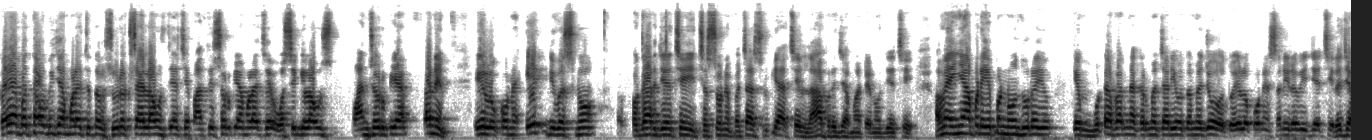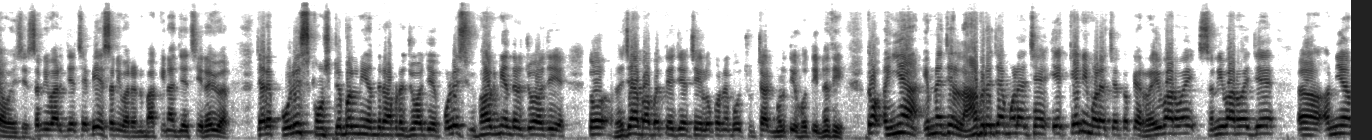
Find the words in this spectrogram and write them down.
કયા બતાવો બીજા મળે છે? તો સુરક્ષા એલાઉન્સ જે છે, પાંત્રીસો રૂપિયા મળે છે વોશિંગ એલાઉન્સ પાંચસો રૂપિયા અને એ લોકોને એક દિવસનો પગાર જે છે એ છસો ને પચાસ રૂપિયા છે, લાભ રજા માટેનો જે છે. હવે અહીંયા આપણે એ પણ નોંધું રહ્યું કે મોટાભાગના કર્મચારીઓ તમે જો તો એ લોકોને શનિ રવિ જે છે રજા હોય છે. શનિવાર જે છે બે શનિવાર અને બાકીના જે છે રવિવાર. જ્યારે પોલીસ કોન્સ્ટેબલની અંદર આપણે જોવા જઈએ, પોલીસ વિભાગની અંદર જોવા જઈએ, તો રજા બાબતે જે છે એ લોકોને બહુ છૂટછાટ મળતી હોતી નથી. તો અહીંયા એમને જે લાભ રજા મળે છે એ કેની મળે છે? તો કે રવિવાર હોય, શનિવાર હોય જે અન્ય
